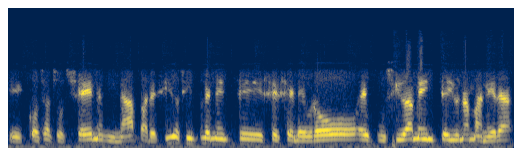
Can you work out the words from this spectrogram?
eh, cosas obscenas ni nada parecido, simplemente se celebró efusivamente de una manera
